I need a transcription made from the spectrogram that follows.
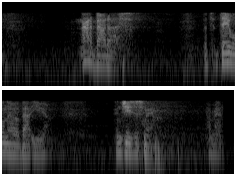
not about us, but that they will know about you. In Jesus' name, amen.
